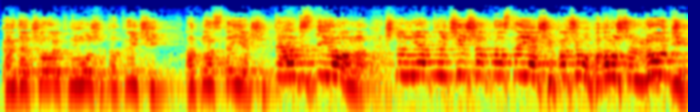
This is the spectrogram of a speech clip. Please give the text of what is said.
Когда человек не может отличить от настоящей. Так сделано, что не отличишь от настоящей. Почему? Потому что люди,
